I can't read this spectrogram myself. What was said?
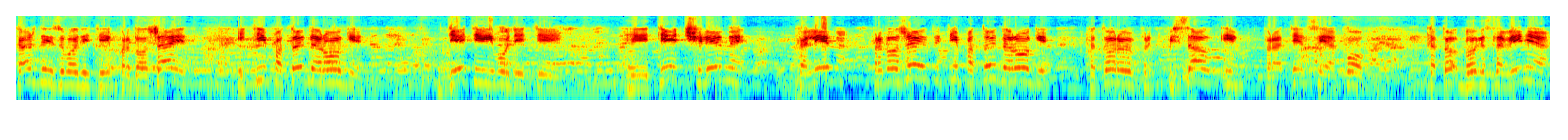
каждый из его детей продолжает идти по той дороге, дети его детей, и те члены колена продолжают идти по той дороге, которую предписал им протец Иаков, благословение,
